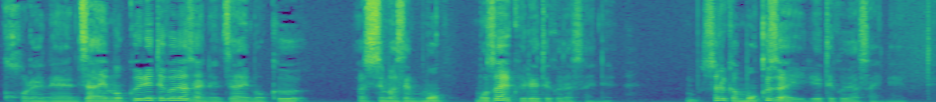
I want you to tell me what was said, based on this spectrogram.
これね材木入れてくださいね材木。あすいません。モモザイク入れてくださいね。それか木材入れてくださいねって。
